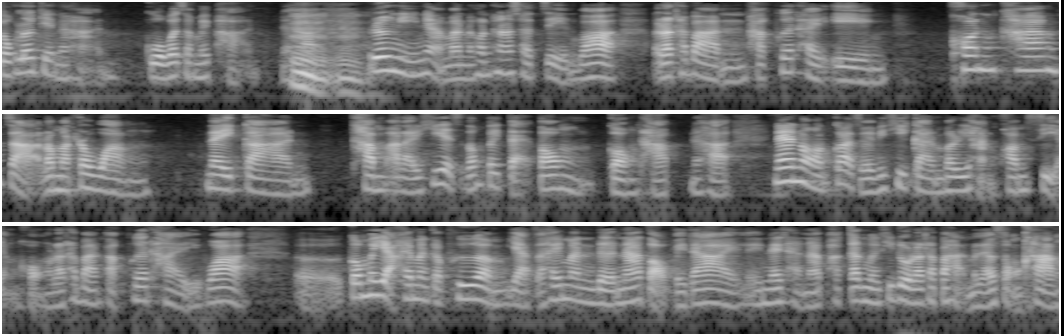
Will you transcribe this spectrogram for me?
ยกเลิกเกณฑ์อาหาร กลัวว่าจะไม่ผ่านนะอืคะมอืมเรื่องนี้เนี่ยมันค่อนข้างชัดเจนว่ารัฐบาลพรรคเพื่อไทยเอง ค่อนข้างจะระมัดระวังในการทำอะไรที่อาจจะต้องไปแตะต้องกองทัพนะคะ แน่นอนก็อาจจะเป็นวิธีการบริหารความเสี่ยงของรัฐบาลพรรคเพื่อไทยว่าเออก็ไม่อยากให้มันกระเพื่อม อยากจะให้มันเดินหน้าต่อไปได้เลยในฐานะพรรคการเมืองที่โดนรัฐประหารมาแล้วสองครั้ง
